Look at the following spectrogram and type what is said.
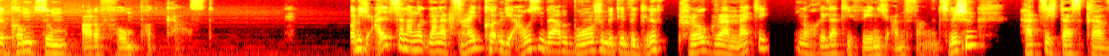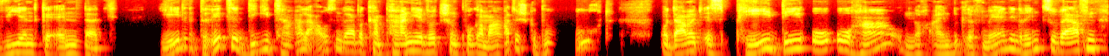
willkommen zum Out of Home Podcast. Vor nicht allzu langer, langer Zeit konnten die Außenwerbebranche mit dem Begriff Programmatic noch relativ wenig anfangen. Inzwischen hat sich das gravierend geändert. Jede dritte digitale Außenwerbekampagne wird schon programmatisch gebucht und damit ist PDOOH, um noch einen Begriff mehr in den Ring zu werfen,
